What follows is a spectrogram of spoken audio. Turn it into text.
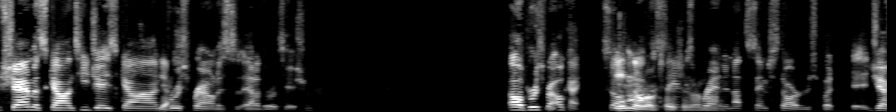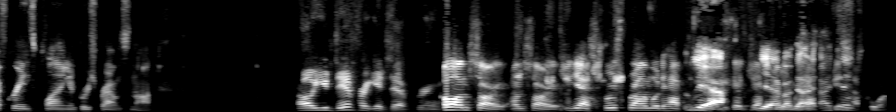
Shamet's gone. TJ's gone. Yes. Bruce Brown is out of the rotation. Oh, Bruce Brown. Okay, so In the rotation same as on Brandon, not the same starters, but uh, Jeff Green's playing and Bruce Brown's not. Oh, you did forget Jeff Green. Oh, I'm sorry. I'm sorry. Yes, Bruce Brown would have to be Yeah, there because Jeff yeah, Green would I- have to I be in think- that four.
